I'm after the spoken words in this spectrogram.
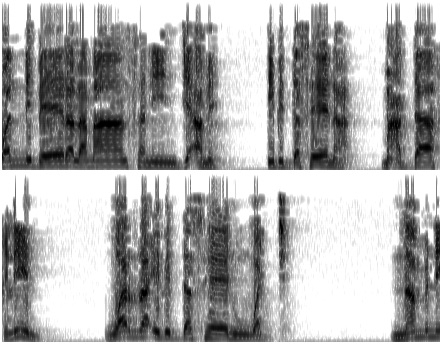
wanni beera lamaan saniin je'ame ibidda seenaa ma'a daakhiliin warra ibidda seenuu wajji namni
